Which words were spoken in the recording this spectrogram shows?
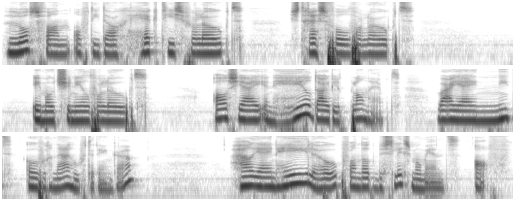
los van of die dag hectisch verloopt, stressvol verloopt, emotioneel verloopt, als jij een heel duidelijk plan hebt waar jij niet over na hoeft te denken, haal jij een hele hoop van dat beslismoment af.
